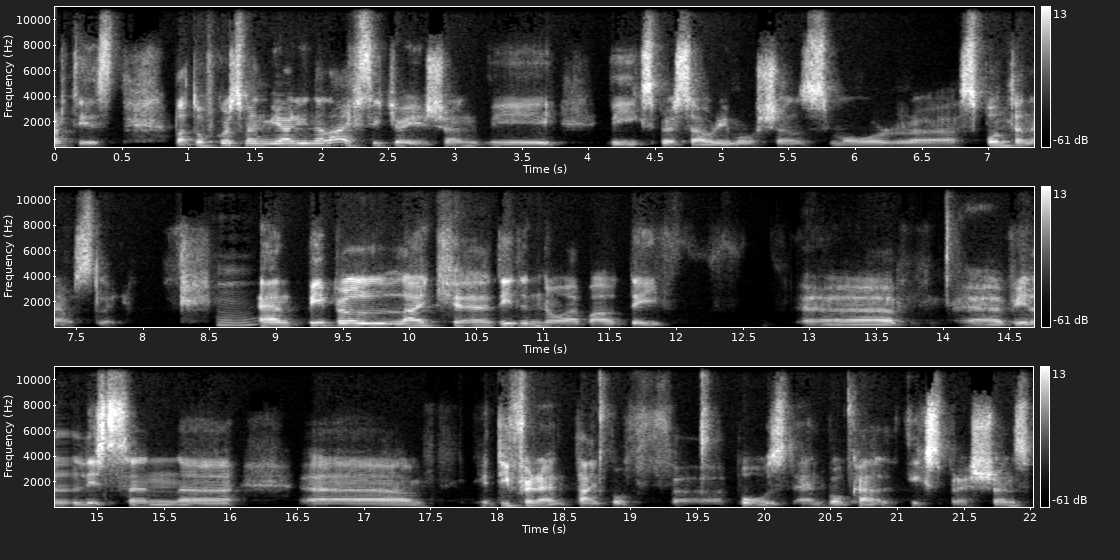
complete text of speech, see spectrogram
artist, but of course when we are in a live situation, we we express our emotions more uh, spontaneously Mm. and people like uh, didn't know about they uh, will listen uh, uh, different type of uh, posed and vocal expressions.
